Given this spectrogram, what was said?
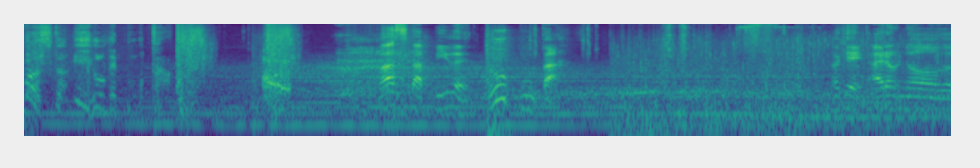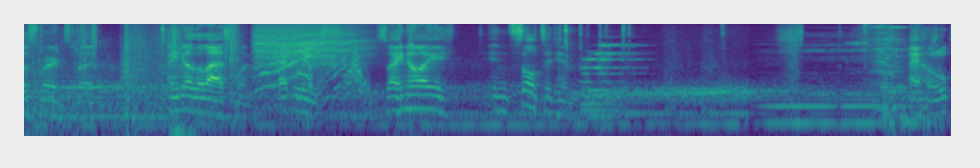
Basta, hijo de puta. Basta pide tu puta. Okay, I don't know all those words, but I know the last one, at least. So I know I insulted him. I hope.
